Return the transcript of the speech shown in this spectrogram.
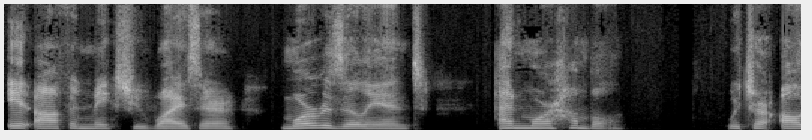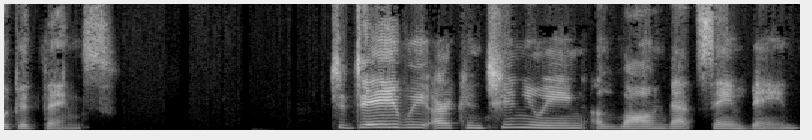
It often makes you wiser, more resilient, and more humble, which are all good things. Today, we are continuing along that same vein.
